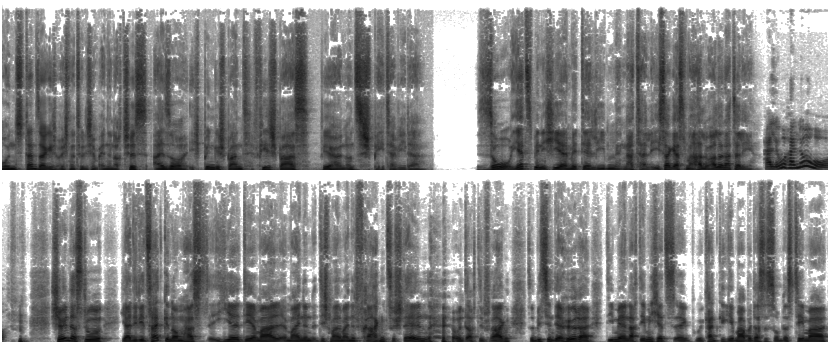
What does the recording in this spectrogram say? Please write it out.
Und dann sage ich euch natürlich am Ende noch Tschüss. Also, ich bin gespannt. Viel Spaß. Wir hören uns später wieder. So, jetzt bin ich hier mit der lieben Natalie. Ich sage erstmal Hallo, hallo Natalie. Hallo, hallo. Schön, dass du ja dir die Zeit genommen hast, hier dir mal meinen, dich mal meine Fragen zu stellen und auch die Fragen so ein bisschen der Hörer, die mir, nachdem ich jetzt äh, bekannt gegeben habe, dass es um das Thema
